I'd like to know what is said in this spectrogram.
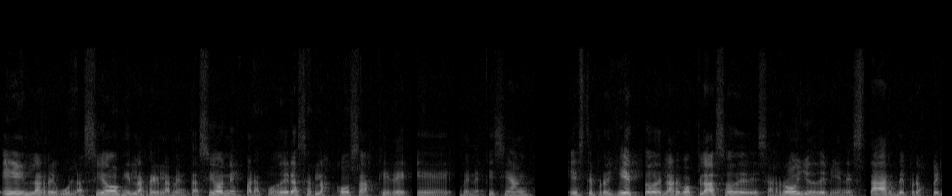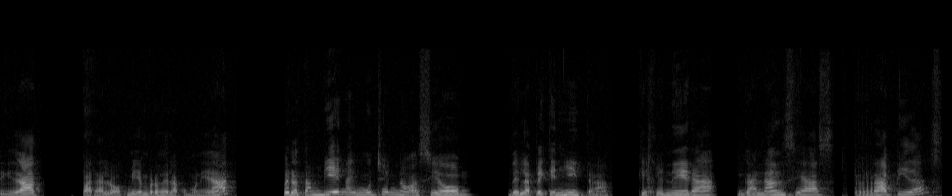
en la regulación y las reglamentaciones para poder hacer las cosas que eh, benefician este proyecto de largo plazo de desarrollo, de bienestar, de prosperidad para los miembros de la comunidad. Pero también hay mucha innovación de la pequeñita que genera ganancias rápidas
